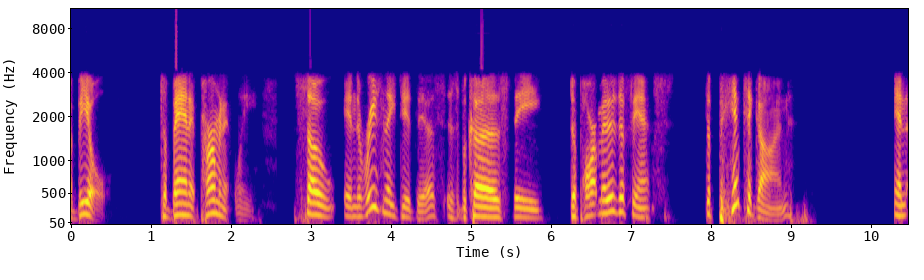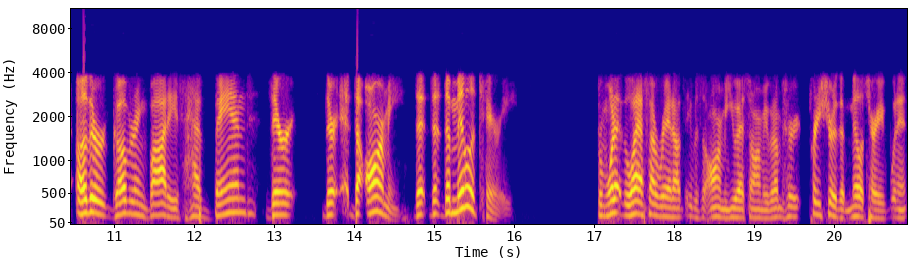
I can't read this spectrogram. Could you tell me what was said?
a bill, to ban it permanently? So, and the reason they did this is because the Department of Defense, the Pentagon, and other governing bodies have banned their their the army, the the, the military. From what the last I read, it was the Army, U.S. Army, but I'm pretty sure the military went in,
